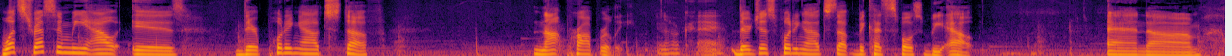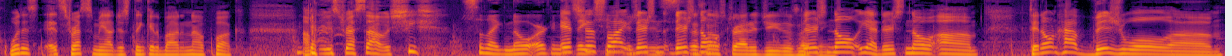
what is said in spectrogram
What's stressing me out is they're putting out stuff not properly. okay. They're just putting out stuff because it's supposed to be out. And um, what is it's stressing me out just thinking about it now? Fuck, I'm really stressed out. Sheesh. So like no organization. It's just like it's there's just- there's, There's no, no, strategy. There's there's no yeah there's no um they don't have visual um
